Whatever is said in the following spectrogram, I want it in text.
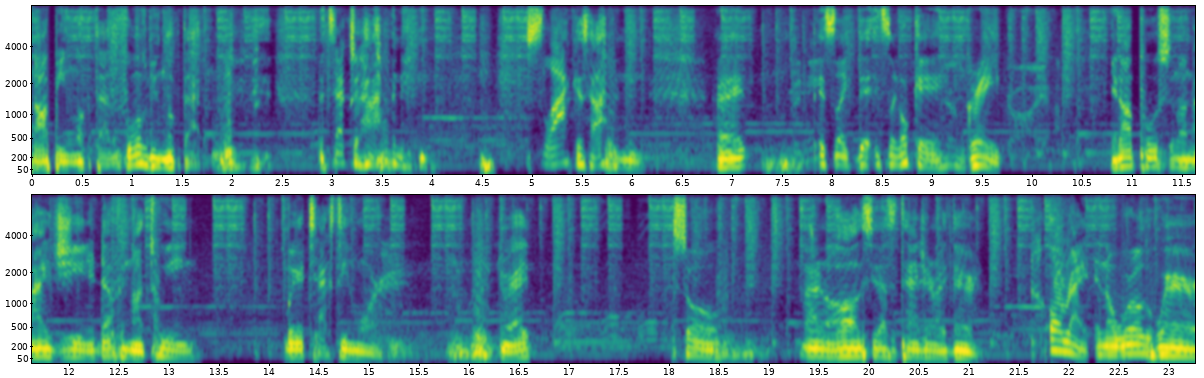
not being looked at. The phone's being looked at. the texts are happening. Slack is happening, right? It's like it's like okay, great. You're not posting on IG and you're definitely not tweeting, but you're texting more, right? So I don't know. Oh, see, that's a tangent right there. All right, in a world where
